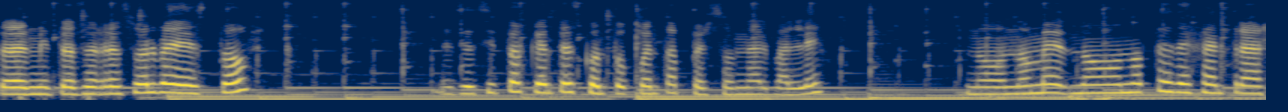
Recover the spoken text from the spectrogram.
mientras se resuelve esto, necesito que entres con tu cuenta personal, ¿vale? No, no me, no, no te deja entrar.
